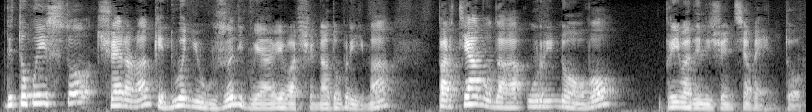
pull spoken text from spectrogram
Detto questo, c'erano anche due news di cui avevo accennato prima. Partiamo da un rinnovo prima del licenziamento.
